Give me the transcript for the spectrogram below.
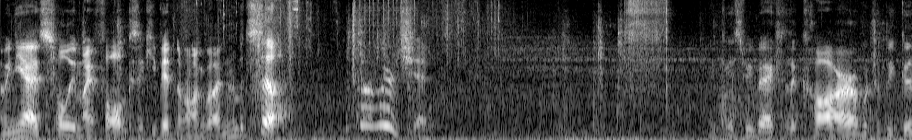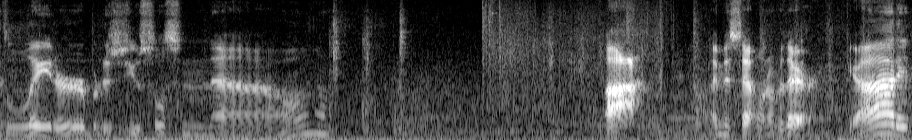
I mean, yeah, it's totally my fault because I keep hitting the wrong button, but still. Doing weird shit. That gets me back to the car, which will be good later, but is useless now. Ah! I missed that one over there. Got it.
